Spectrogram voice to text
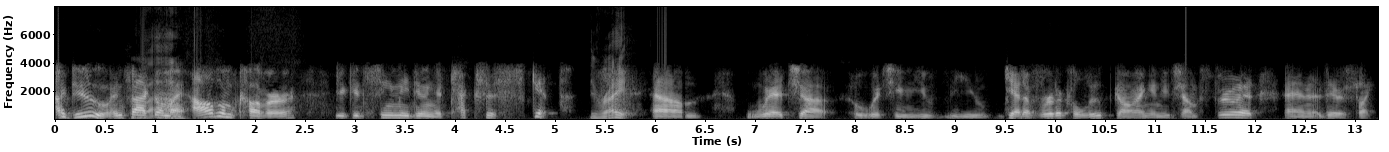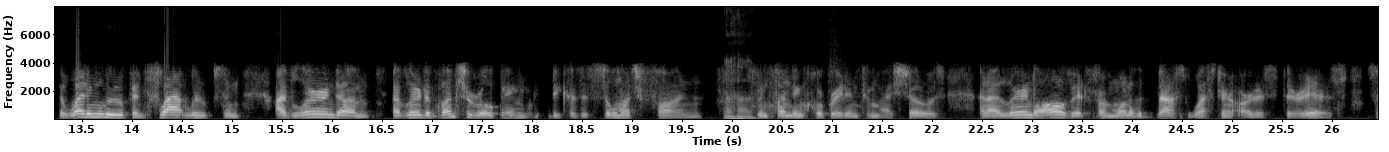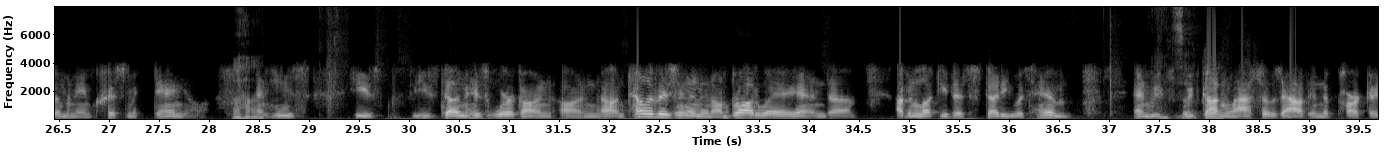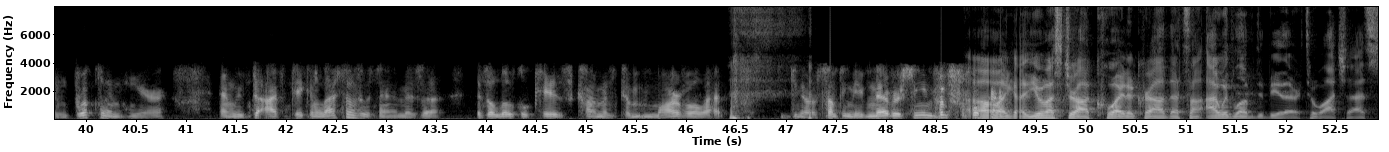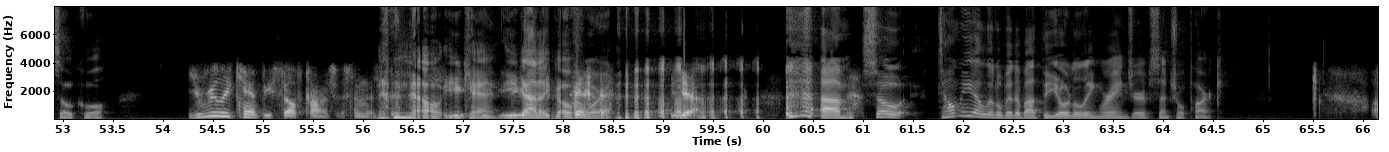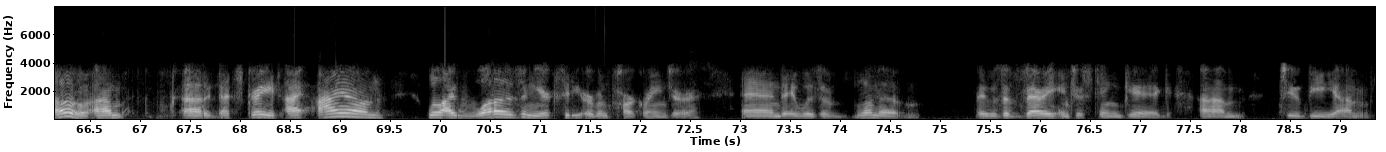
I do. In fact, on my album cover, you could see me doing a Texas skip. You're right. um, which uh, which you, you you get a vertical loop going and you jump through it, and there's like the wedding loop and flat loops, and I've learned um, I've learned a bunch of roping because it's so much fun. Uh-huh. It's been fun to incorporate into my shows, and I learned all of it from one of the best Western artists there is, someone named Chris McDaniel Uh-huh. and he's he's he's done his work on on on television and then on Broadway, and uh, I've been lucky to study with him. And we've So we've cool. gotten lassos out in the park in Brooklyn here, and we've I've taken lessons with him as a as a local kids come to marvel at you know something they've never seen before. Oh my god, you must draw quite a crowd. That's not, I would love to be there to watch that. That's so cool. You really can't be self conscious in this. no, you can't. You got to go for it. Yeah. Um, so tell me a little bit about the yodeling ranger of Central Park. Oh, um, uh, that's great. I, I, um, well, I was a New York City urban park ranger, and it was a one of the, it was a very interesting gig um, to be. Um,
